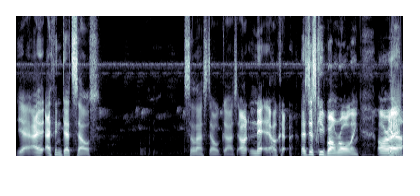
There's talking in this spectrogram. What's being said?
yeah, I I think Dead Cells. Celeste. Oh gosh. Oh, ne- okay. Let's just keep on rolling. All right. Yeah,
